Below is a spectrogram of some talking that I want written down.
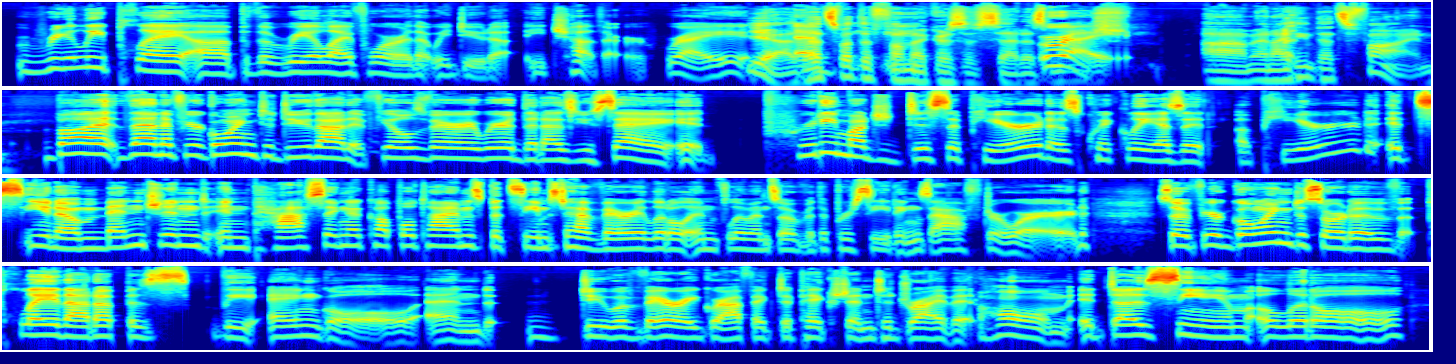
really play up the real life horror that we do to each other, right? yeah, that's what the filmmakers have said as much. Right. much. Um, and I think that's fine. But then if you're going to do that, it feels very weird that, as you say, it pretty much disappeared as quickly as it appeared. It's, you know, mentioned in passing a couple times, but seems to have very little influence over the proceedings afterward. So if you're going to sort of play that up as the angle and do a very graphic depiction to drive it home, it does seem a little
